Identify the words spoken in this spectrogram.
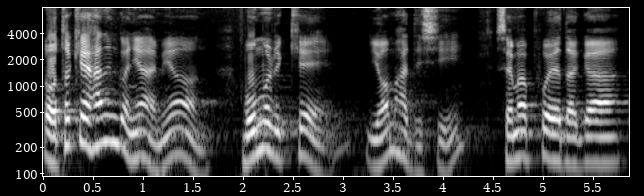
어떻게 하는 거냐 하면 몸을 이렇게 염하듯이 세마포에다가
